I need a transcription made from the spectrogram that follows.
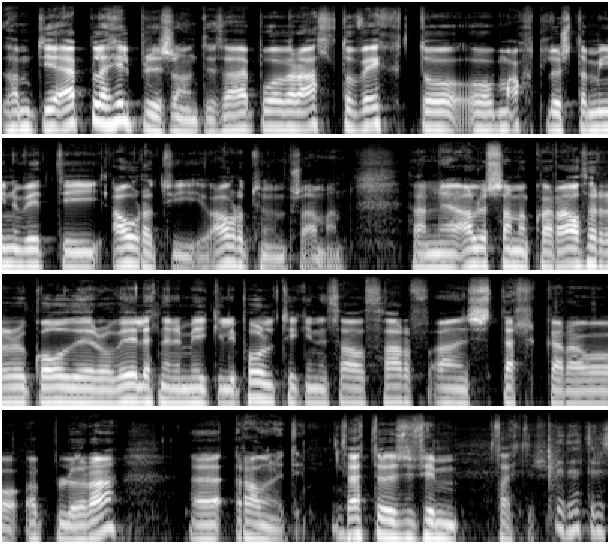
það myndi ég efla heilbriðsandi, það er búið að vera allt og veikt og, og máttlust að mínu viti í áratví, áratvíum saman. Þannig að alveg saman hvað ráþærar eru góðir og viðletnir er mikil í pólitíkinni þá þarf aðeins sterkara og öflura uh, ráðuniti. Þetta er þessi fimm þættir. Þetta eru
